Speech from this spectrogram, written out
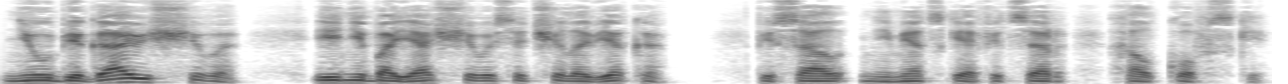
не убегающего и не боящегося человека писал немецкий офицер Халковский.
